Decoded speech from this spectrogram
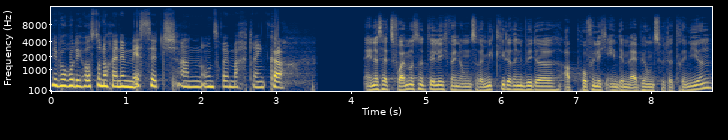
Lieber Rudi, hast du noch eine Message an unsere Machtränker? Einerseits freuen wir uns natürlich, wenn unsere Mitgliederinnen wieder ab hoffentlich Ende Mai bei uns wieder trainieren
